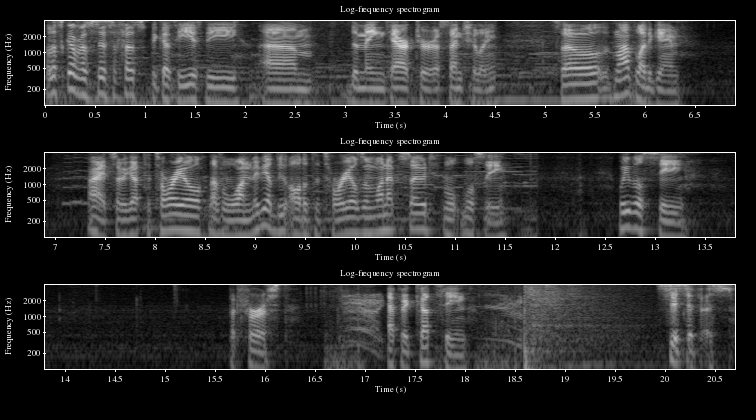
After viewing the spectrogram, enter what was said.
But let's go for Sisyphus because he is the, um, the main character essentially. So let's now play the game. Alright, so we got tutorial level 1. Maybe I'll do all the tutorials in one episode. We'll, we'll see. We will see. But first, epic cutscene. Sisyphus.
